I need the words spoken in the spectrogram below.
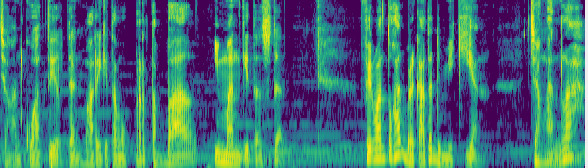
Jangan khawatir dan mari kita mau pertebal iman kita saudara. Firman Tuhan berkata demikian, janganlah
